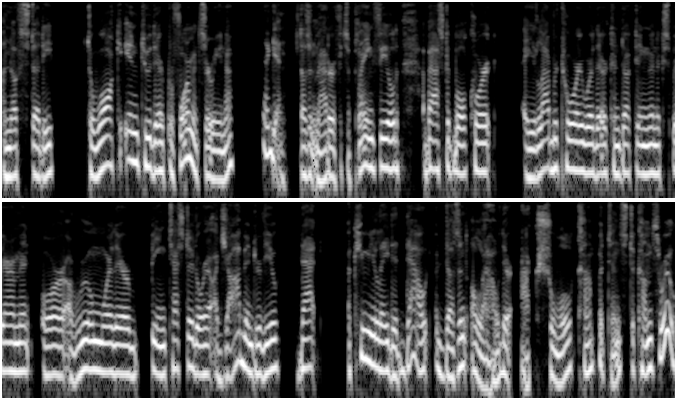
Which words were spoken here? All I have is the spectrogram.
enough study to walk into their performance arena. Again, it doesn't matter if it's a playing field, a basketball court, a laboratory where they're conducting an experiment, or a room where they're being tested or a job interview, that accumulated doubt doesn't allow their actual competence to come through,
